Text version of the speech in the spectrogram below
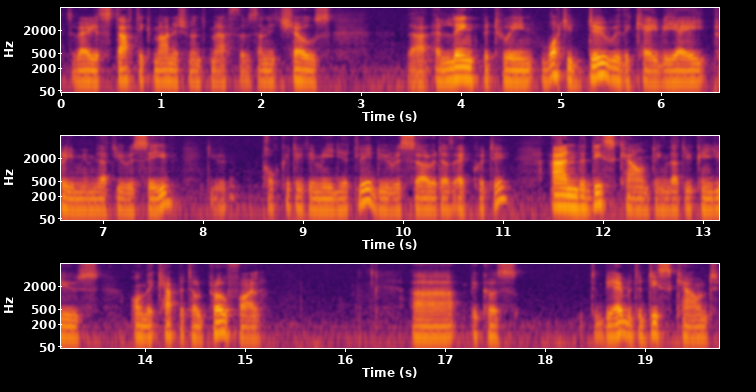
it's various static management methods, and it shows a link between what you do with the KVA premium that you receive. Do you pocket it immediately? Do you reserve it as equity? And the discounting that you can use on the capital profile. Uh, because to be able to discount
